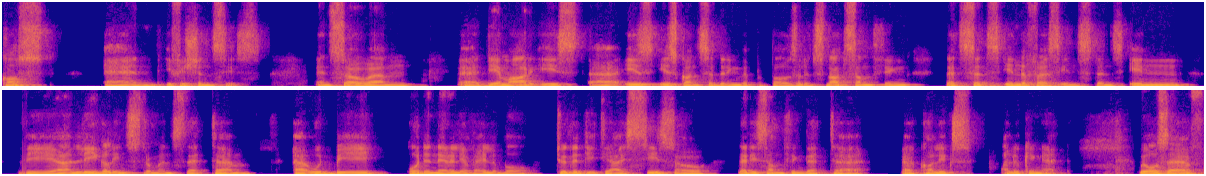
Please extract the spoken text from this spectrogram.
cost and efficiencies. And so um, DMR is, is, is considering the proposal. It's not something that sits in the first instance in the uh, legal instruments that um, uh, would be ordinarily available to the DTIC. So that is something that uh, colleagues are looking at. We also have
